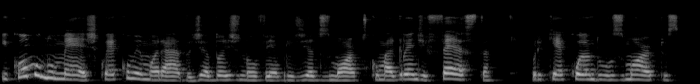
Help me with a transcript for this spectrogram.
E como no México é comemorado dia 2 de novembro, o Dia dos Mortos, com uma grande festa, porque é quando os mortos,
